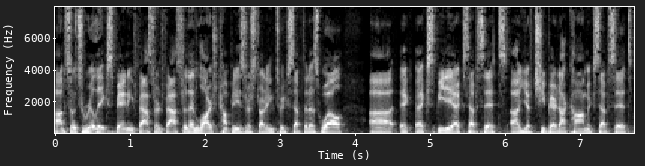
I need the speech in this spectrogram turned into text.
Um, so it's really expanding faster and faster. Then large companies are starting to accept it as well. Uh, Expedia accepts it. Uh, you have CheapAir.com accepts it.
